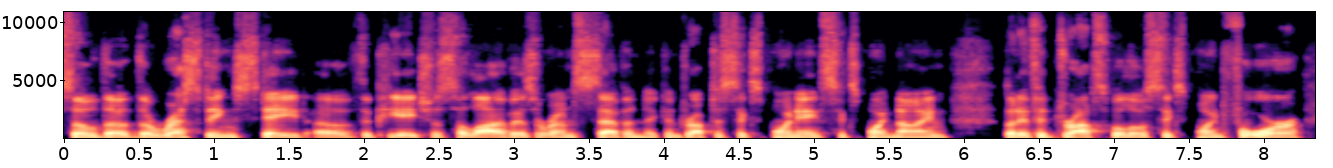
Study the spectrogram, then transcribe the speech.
So the, the resting state of the pH of saliva is around seven. It can drop to 6.8, 6.9. But if it drops below 6.4,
